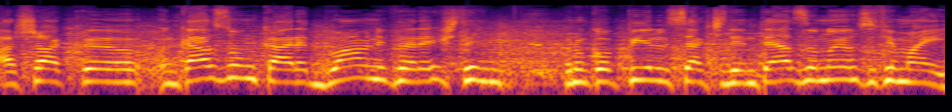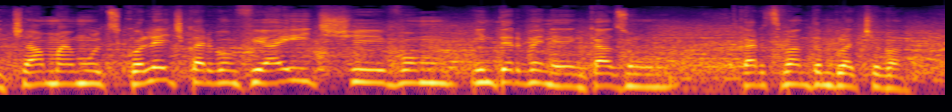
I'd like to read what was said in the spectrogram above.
Așa că în cazul în care, Doamne ferește, un copil se accidentează, noi o să fim aici. Am mai mulți colegi care vom fi aici și vom interveni în cazul în care se va întâmpla ceva.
